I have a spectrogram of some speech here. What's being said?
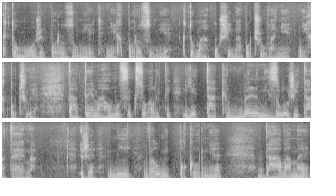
kto môže porozumieť, nech porozumie. Kto má uši na počúvanie, nech počuje. Tá téma homosexuality je tak veľmi zložitá téma že my veľmi pokorne dávame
